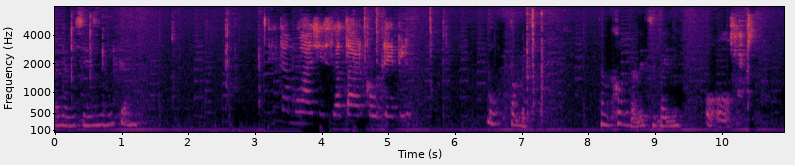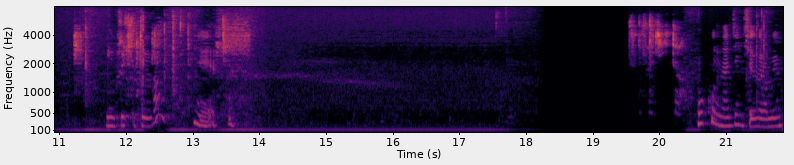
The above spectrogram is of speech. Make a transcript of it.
Ja mi się znikam. Ty tam łazisz z latarką, debil. O, tam jest. Tam korda leci fajnie. O, o. Nie przyczytywa? Nie jeszcze. O kurna, dzień się zrobił.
